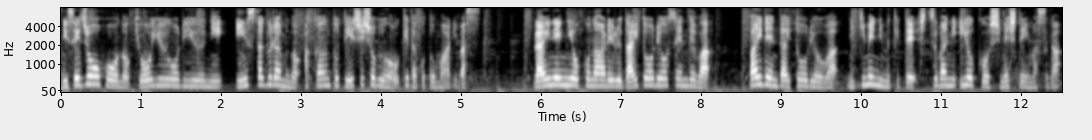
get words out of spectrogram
偽情報の共有を理由にインスタグラムのアカウント停止処分を受けたこともあります。来年に行われる大統領選では、バイデン大統領は2期目に向けて出馬に意欲を示していますが、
